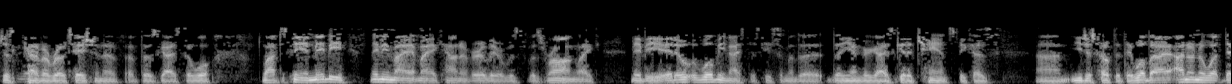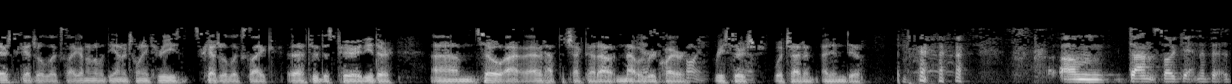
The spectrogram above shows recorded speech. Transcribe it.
just yeah. kind of a rotation of, of those guys. So we'll we'll have to see. And maybe maybe my my account of earlier was was wrong. Like maybe it, it will be nice to see some of the the younger guys get a chance because um, you just hope that they will. But I, I don't know what their schedule looks like. I don't know what the under 23 schedule looks like uh, through this period either. Um, so I, I would have to check that out, and that yeah, would require research, yeah. which I didn't. I didn't do. um, Dan, so getting a bit of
